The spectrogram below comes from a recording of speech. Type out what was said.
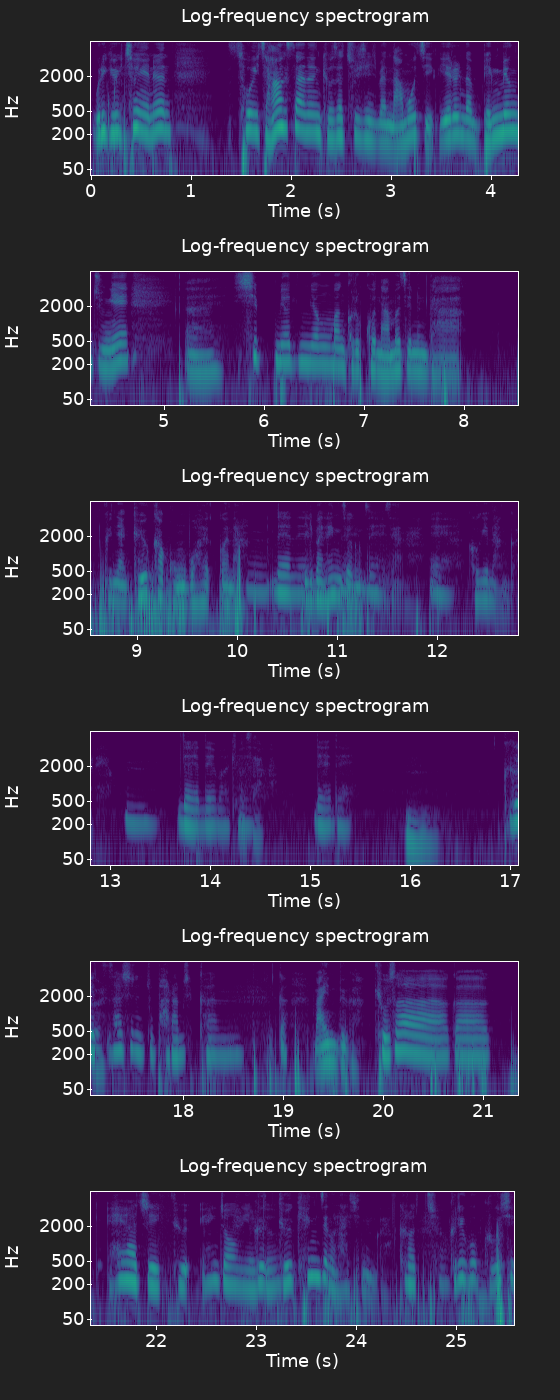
우리 교육청에는 소위 장학사는 교사 출신이지만 나머지 예를 들면 100명 중에 어, 10몇 명만 그렇고 나머지는 다 그냥 교육학 공부할 거나 음, 네네. 일반 네, 행정직이잖아요. 네. 네. 거기는 안 그래요. 음. 네, 네, 맞아요. 교사가. 네, 네. 음. 그게 그걸. 사실은 좀 바람직한 마인드가 교사가 해야지 교, 행정 일도 그 교육 행정을 하시는 거야. 그렇죠. 그리고 그것이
